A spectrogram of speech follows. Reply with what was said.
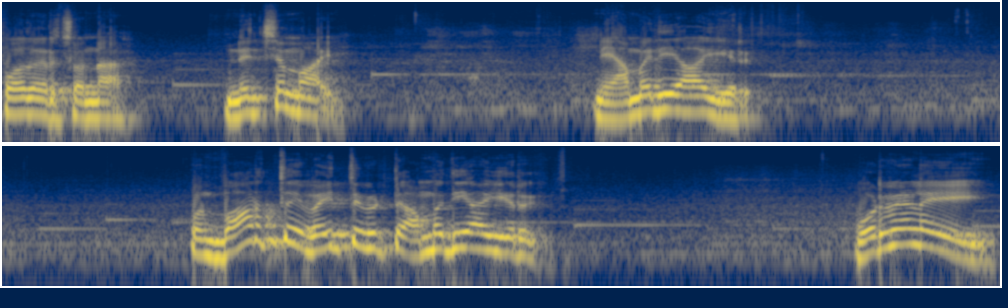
போதர் சொன்னார் நிச்சயமாய் நீ அமைதியாயிரு. உன் வார்த்தை வைத்துவிட்டு அமைதியாயிரு. ஒருவேளை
